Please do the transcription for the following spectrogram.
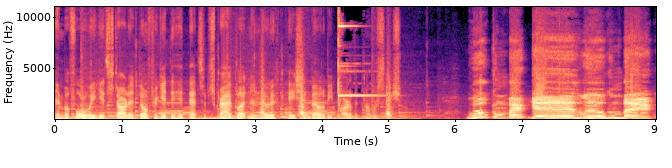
And before we get started, don't forget to hit that subscribe button and notification bell to be part of the conversation. Welcome back, guys. Welcome back.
